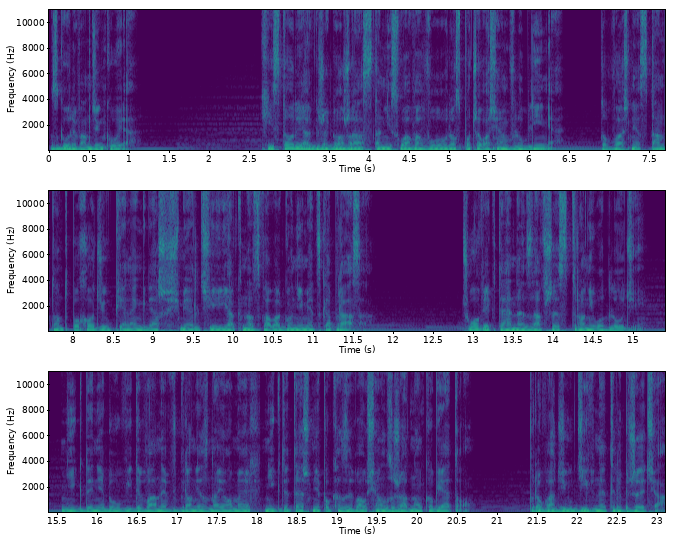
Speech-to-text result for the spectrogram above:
Z góry Wam dziękuję. Historia Grzegorza Stanisława W. rozpoczęła się w Lublinie. To właśnie stamtąd pochodził pielęgniarz śmierci, jak nazwała go niemiecka prasa. Człowiek ten zawsze stronił od ludzi. Nigdy nie był widywany w gronie znajomych, nigdy też nie pokazywał się z żadną kobietą. Prowadził dziwny tryb życia.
